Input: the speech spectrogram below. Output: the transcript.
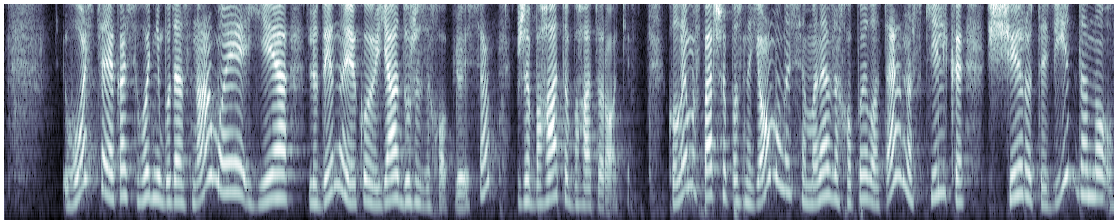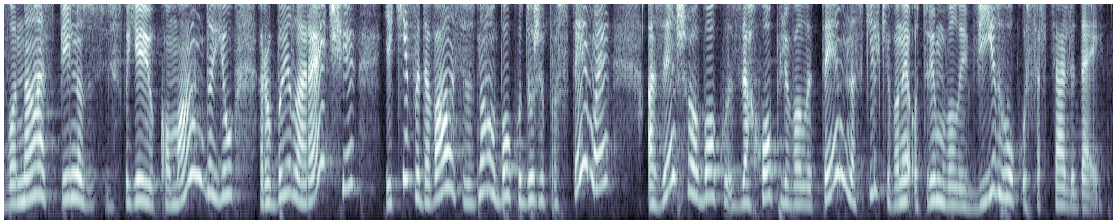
Гостя, яка сьогодні буде з нами, є людиною, якою я дуже захоплююся вже багато-багато років. Коли ми вперше познайомилися, мене захопило те, наскільки щиро та віддано вона спільно зі своєю командою робила речі, які видавалися з одного боку дуже простими, а з іншого боку, захоплювали тим, наскільки вони отримували відгук у серця людей.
